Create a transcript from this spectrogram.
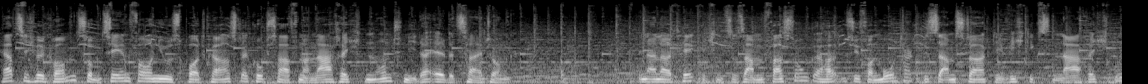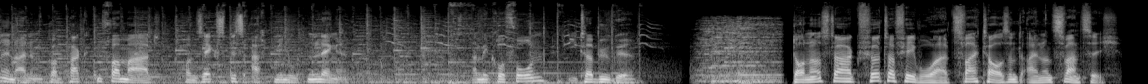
Herzlich willkommen zum CNV News Podcast der Cuxhavener Nachrichten und Niederelbe Zeitung. In einer täglichen Zusammenfassung erhalten Sie von Montag bis Samstag die wichtigsten Nachrichten in einem kompakten Format von sechs bis acht Minuten Länge. Am Mikrofon Dieter Bügel. Donnerstag, 4. Februar 2021.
